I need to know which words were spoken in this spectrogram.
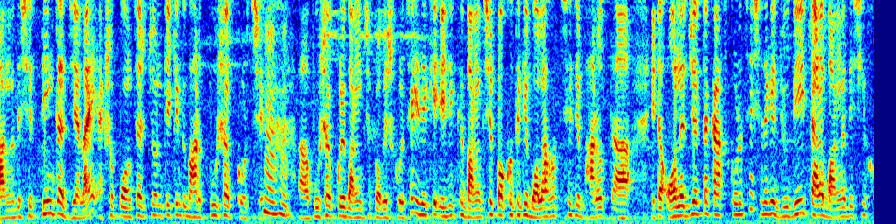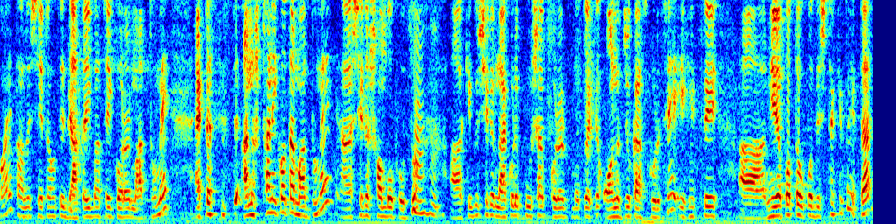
বাংলাদেশের তিনটা জেলায় একশো পঞ্চাশ জনকে কিন্তু ভারত পুশ আপ করছে পুশ আপ করে বাংলাদেশে প্রবেশ করেছে। এই দেখে এই দিক বাংলাদেশের পক্ষ থেকে বলা হচ্ছে যে ভারত এটা অন্যায্য একটা কাজ করেছে সেটাকে যদি তারা বাংলাদেশি হয় তাহলে সেটা হচ্ছে যাচাই বাছাই করার মাধ্যমে একটা আনুষ্ঠানিকতার মাধ্যমে সেটা সম্ভব হতো। কিন্তু সেটা না করে পুশ আপ করার মতো একটা অন্যায্য কাজ করেছে। এক্ষেত্রে নিরাপত্তা উপদেষ্টা কিন্তু এটার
